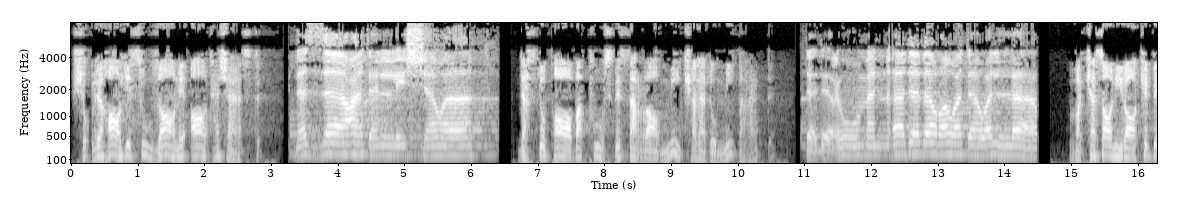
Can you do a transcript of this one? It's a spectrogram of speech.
شعله های سوزان آتش است. نزاعتا للشوا دست و پا و پوست سر را می کند و می برد تدعو من ادبر و تولا و کسانی را که به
